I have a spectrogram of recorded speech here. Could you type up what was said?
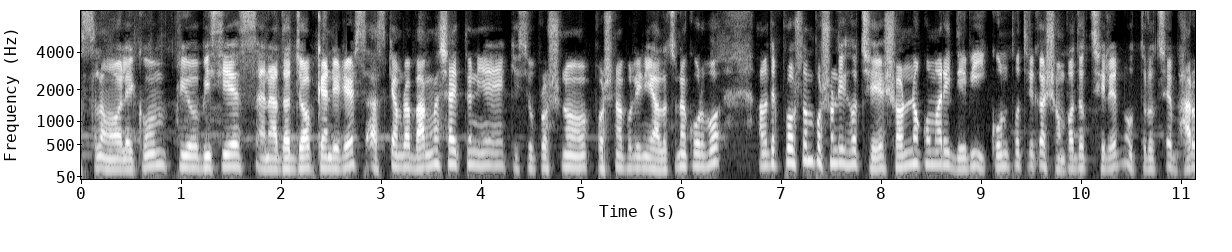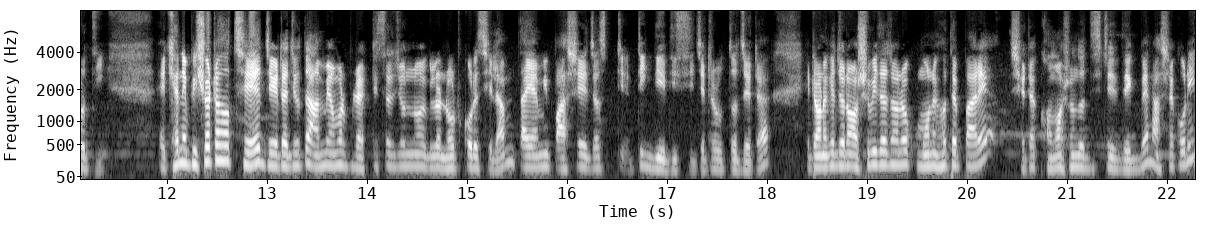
আসসালামু আলাইকুম, প্রিয় BCS and other job candidates আজকে আমরা বাংলা সাহিত্য নিয়ে কিছু প্রশ্ন, প্রশ্নাবলী নিয়ে আলোচনা করব। আমাদের প্রথম প্রশ্নটি হচ্ছে, স্বর্ণকুমারী দেবী কোন পত্রিকার সম্পাদক ছিলেন? উত্তর হচ্ছে, ভারতী। এখানে বিষয়টা হচ্ছে যে, এটা যেহেতু আমি আমার প্র্যাকটিসের জন্য এগুলো নোট করেছিলাম, তাই আমি পাশে জাস্ট টিক দিয়ে দিচ্ছি, যেটার উত্তর যেটা। এটা অনেকের জন্য অসুবিধাজনক মনে হতে পারে, সেটা ক্ষমা সুন্দর দৃষ্টিতে দেখবেন, আশা করি।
